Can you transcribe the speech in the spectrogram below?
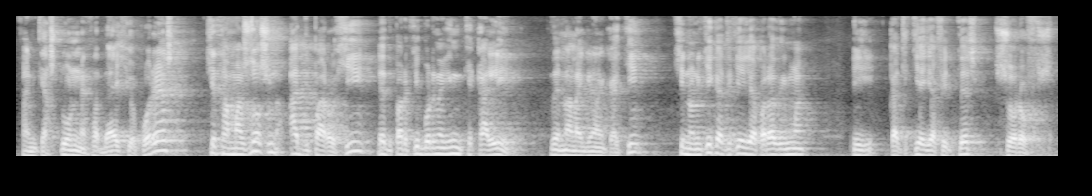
θα νοικιαστούν, θα τα έχει ο φορέας και θα μας δώσουν αντιπαροχή. Η αντιπαροχή μπορεί να γίνει και καλή, δεν είναι ανάγκη να είναι κακή. Κοινωνική κατοικία, για παράδειγμα, η κατοικία για φοιτητές στους ορόφους.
